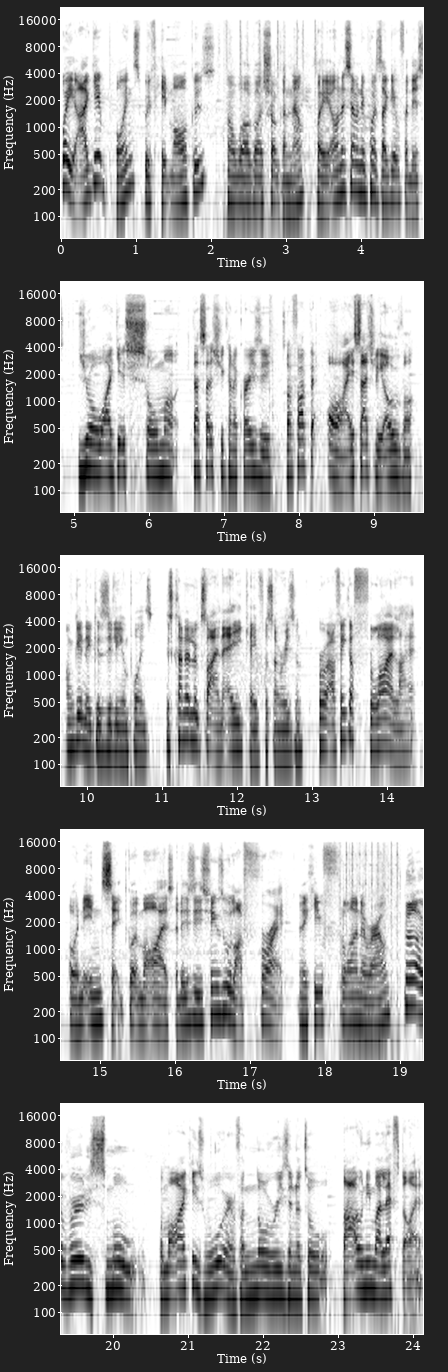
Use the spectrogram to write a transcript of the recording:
Wait, I get points with hit markers. Oh, well, I got a shotgun now. Wait, I how many points I get for this. Yo, I get so much. That's actually kind of crazy. So if I... Oh, it's actually over. I'm getting a gazillion points. This kind of looks like an AK for some reason. Bro, I think a fly light or an insect got in my eye. So there's these things all like fright and they keep flying around. They're really small. But my eye keeps watering for no reason at all. Like only my left eye.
